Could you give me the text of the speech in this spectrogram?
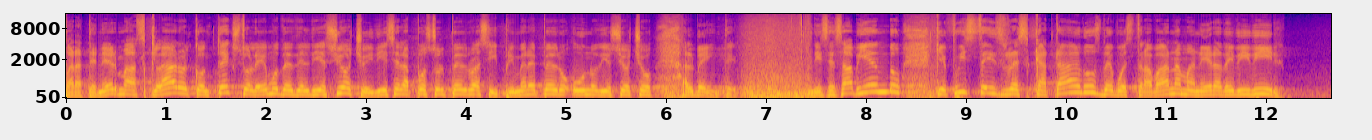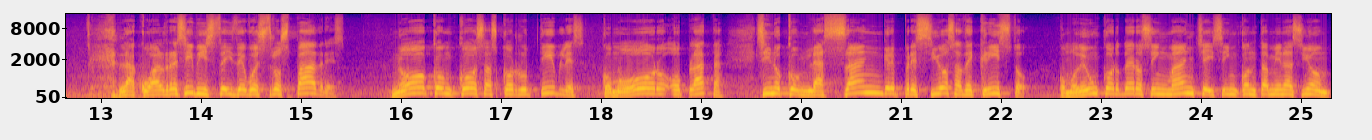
para tener más claro el contexto, leemos desde el 18 y dice el apóstol Pedro así, 1 Pedro 1, 18 al 20. Dice, sabiendo que fuisteis rescatados de vuestra vana manera de vivir, la cual recibisteis de vuestros padres, no con cosas corruptibles como oro o plata, sino con la sangre preciosa de Cristo, como de un cordero sin mancha y sin contaminación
